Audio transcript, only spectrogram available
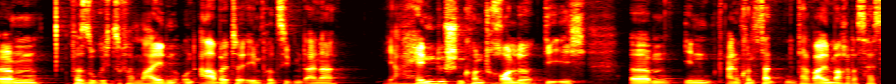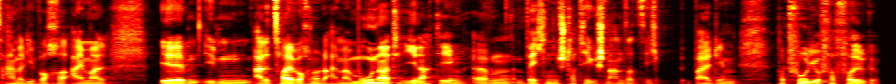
ähm, versuche ich zu vermeiden und arbeite im Prinzip mit einer ja, händischen Kontrolle, die ich ähm, in einem konstanten Intervall mache. Das heißt einmal die Woche, einmal ähm, eben alle zwei Wochen oder einmal im Monat, je nachdem, ähm, welchen strategischen Ansatz ich bei dem Portfolio verfolge.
